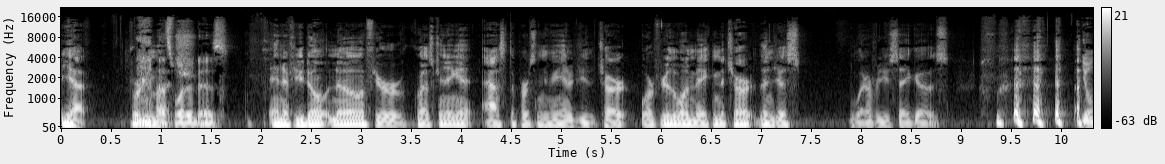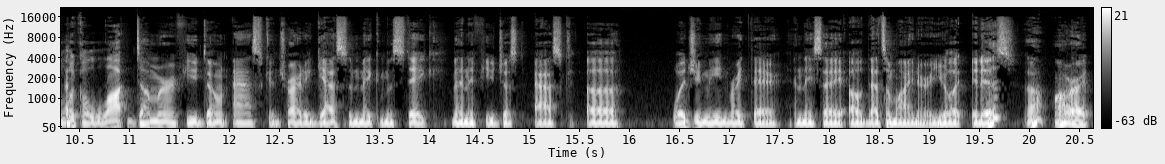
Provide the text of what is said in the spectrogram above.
Yeah, pretty much. That's what it is. And if you don't know, if you're questioning it, ask the person who handed you the chart. Or if you're the one making the chart, then just whatever you say goes. You'll look a lot dumber if you don't ask and try to guess and make a mistake than if you just ask, uh, what'd you mean right there? And they say, oh, that's a minor. And you're like, it is? Oh, all right.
